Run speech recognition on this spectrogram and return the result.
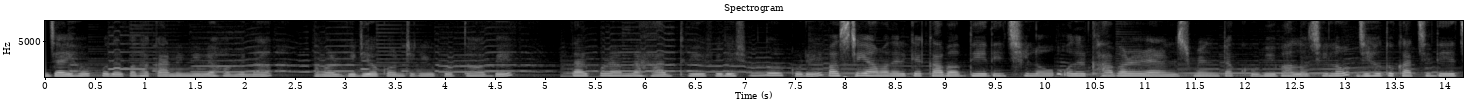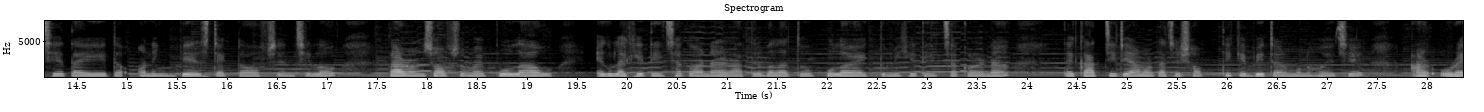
যাই হোক, ওদের কথা কানে নিলে হবে না। আমার ভিডিও কন্টিনিউ করতে হবে। তারপরে আমরা হাত ধুয়ে ফেলে সুন্দর করে ফার্স্টে আমাদেরকে কাবাব দিয়ে দিচ্ছিল। ওদের খাবারের অ্যারেঞ্জমেন্টটা খুবই ভালো ছিল। যেহেতু কাচি দিয়েছে, তাই এটা অনেক বেস্ট একটা অপশন ছিল। কারণ সবসময় পোলাও এগুলা খেতে ইচ্ছা করে না রাতের বেলা তো পোলাও একদমই খেতে ইচ্ছা করে না। তাই কাচ্চিটি আমার কাছে সব থেকে বেটার মনে হয়েছে। আর ওরা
